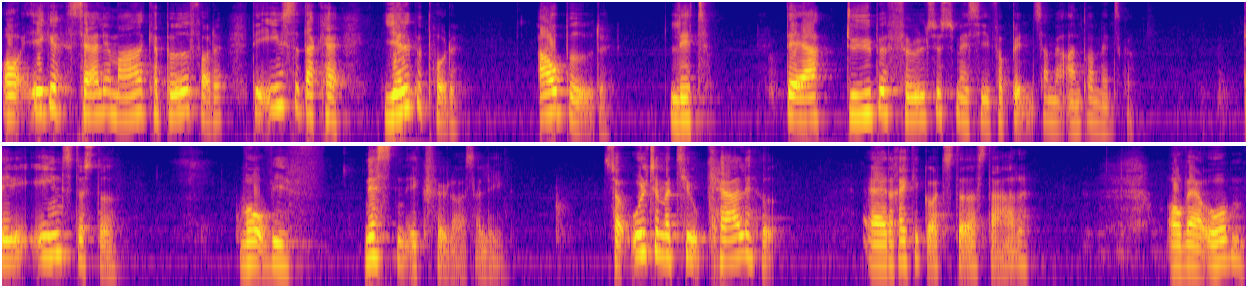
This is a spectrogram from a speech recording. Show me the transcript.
Og ikke særlig meget kan bøde for det. Det eneste, der kan hjælpe på det, afbøde det lidt, det er dybe følelsesmæssige forbindelser med andre mennesker. Det er det eneste sted, hvor vi næsten ikke føler os alene. Så ultimativ kærlighed er et rigtig godt sted at starte. Og være åben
